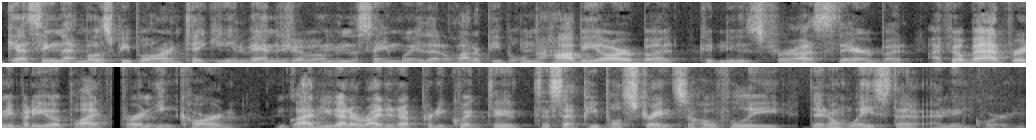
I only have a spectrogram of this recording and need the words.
guessing that most people aren't taking advantage of them in the same way that a lot of people in the hobby are, but good news for us there. But I feel bad for anybody who applied for an ink card I'm glad you got to write it up pretty quick to, to set people straight. So hopefully they don't waste a, an inquiry.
